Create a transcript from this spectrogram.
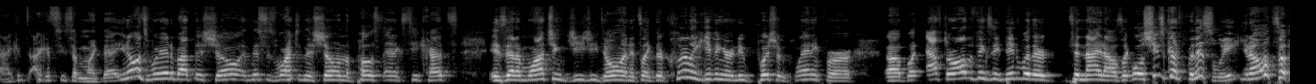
I could I could see something like that. You know what's weird about this show, and this is watching this show in the post NXT cuts, is that I'm watching Gigi Dolin. It's like they're clearly giving her a new push and planning for her. Uh, but after all the things they did with her tonight, I was like, well, she's good for this week, you know. So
